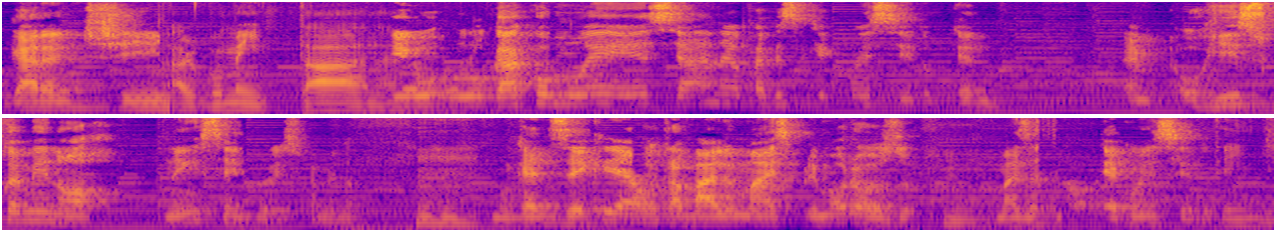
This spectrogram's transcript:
garantir, argumentar, né? E o, o lugar comum é esse, ah, né, eu pego esse aqui conhecido porque é, o risco é menor. Nem sempre o risco é. Não quer dizer que é o trabalho mais primoroso, hum. mas é o que é conhecido. Entendi.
